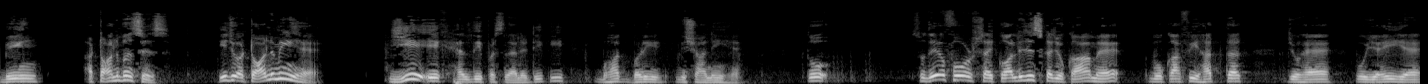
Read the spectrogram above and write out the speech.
being autonomous یہ جو اٹانمی ہے، یہ ایک ہیلدی پرسنالٹی کی بہت بڑی نشانی ہے۔ تو سو دیو فور سائیکالوجسٹ کا جو کام ہے، وہ کافی حد تک جو ہے، وہ یہی ہے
